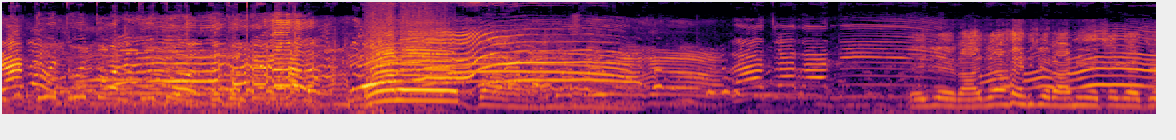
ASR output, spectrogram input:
যা তুই তুই তোল তুই তোল তুই তোল আরে বাহ! রাজা রানী এই যে রাজা এই যে রানী এসে গেছে।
